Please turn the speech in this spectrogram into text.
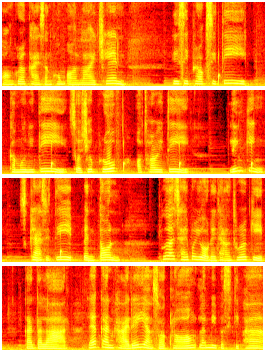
ของเครือข่ายสังคมออนไลน์ เช่น reciprocity community social proof authority linking scarcity เป็นต้น เพื่อใช้ประโยชน์ในทางธุรกิจ การตลาด และการขายได้อย่างสอดคล้องและมีประสิทธิภาพ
